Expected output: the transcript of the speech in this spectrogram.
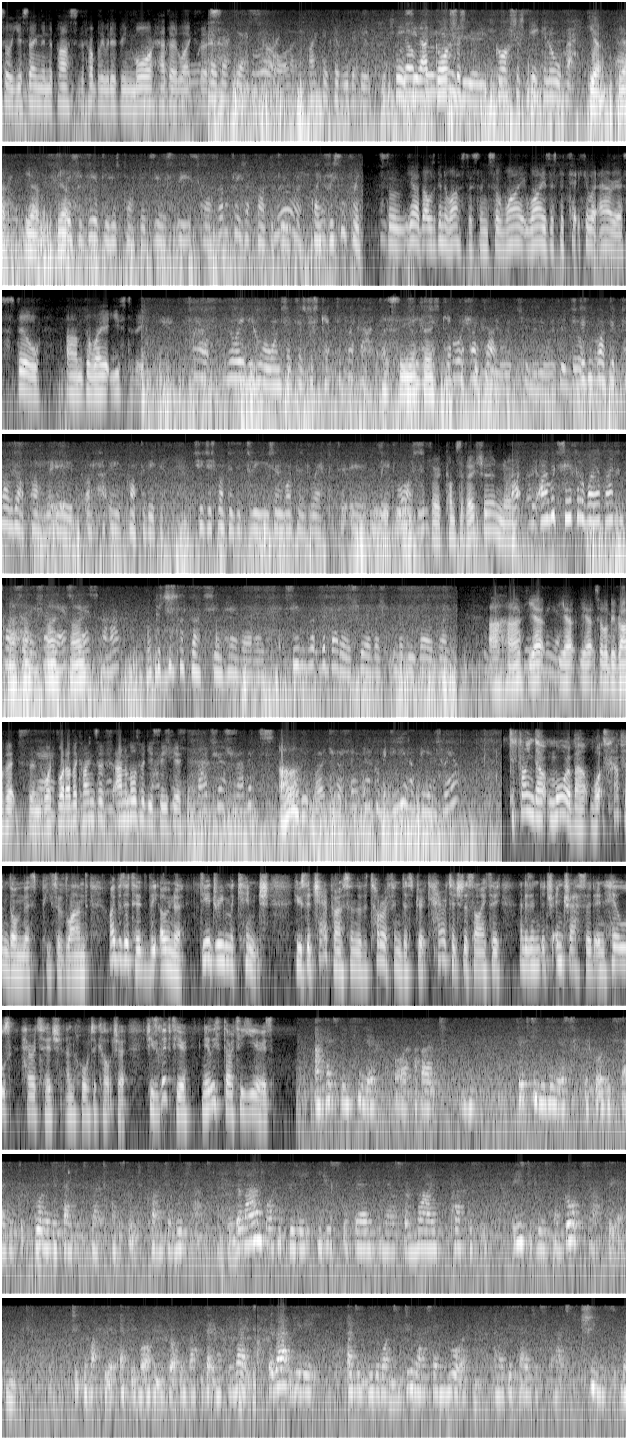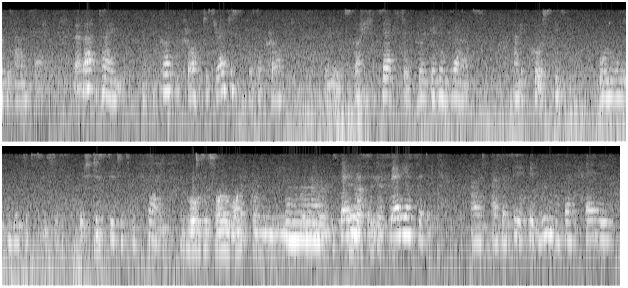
So you're saying in the past there probably would have been more heather like this? Heather, yes. Oh, I think there would have been. See, Now, see that gorse is, gorse is taken over. Yeah, yeah, yeah, yeah. Missy Deirdre has planted these, these hawthorn trees are planted too, Yeah. quite recently. So yeah, I was going to ask this. And so why why is this particular area still um, the way it used to be? Well, the lady who owns it has just kept it like that. I see. She Okay. has just kept Oh, it she like that. didn't she didn't know what to do. She didn't want it ploughed up or, uh, or uh, cultivated. She just wanted the trees and wanted it left uh, the way it was. For conservation or? I, I would say for wildlife and conservation, aye, yes, aye. yes, uh-huh. But just like that, she and Heather, and see the, the burrows where there's maybe wildlife. Uh huh. Yeah, yeah, yeah. So there'll be rabbits and what Yes. what other kinds of animals would you see here? Badgers, rabbits, Oh. Badgers. and there could be deer up here as well. To find out more about what's happened on this piece of land, I visited the owner, Deirdre McKinch, who's the chairperson of the Turriff and District Heritage Society and is in- interested in hills, heritage and horticulture. She's lived here nearly 30 years. I had been here for about 15 years before we decided to, I decided that I was going to plant a woodland. The land wasn't really useful for anything else for my purposes. I used to graze my goats up there. Took them up there every morning and brought them back down every night. But that really, I didn't really want to do mm. that anymore. Mm. And I decided that trees were the answer. And at that time, because the croft was registered as a croft, the Scottish Executive were giving grants. And of course, it's only native species, which just suited me fine. What was the soil like when you, Mm, it's very acidic, very acidic. And as I say, it wouldn't have had any,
